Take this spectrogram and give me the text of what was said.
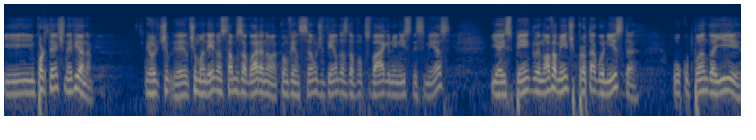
E importante, né, Viana? Eu te, eu te mandei, nós estamos agora na convenção de vendas da Volkswagen no início desse mês e a Spengler novamente protagonista, ocupando aí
